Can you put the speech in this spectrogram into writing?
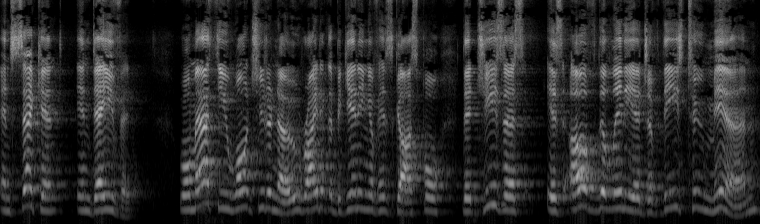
and second in David. Well, Matthew wants you to know right at the beginning of his gospel that Jesus is of the lineage of these two men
